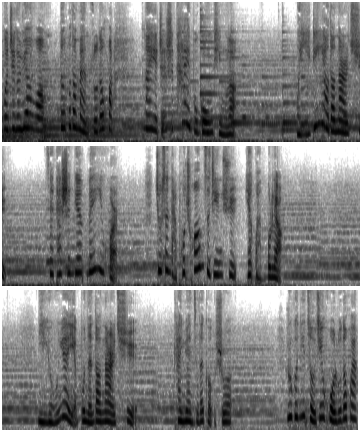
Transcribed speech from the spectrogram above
如果这个愿望得不到满足的话，那也真是太不公平了。我一定要到那儿去，在他身边偎一会儿，就算打破窗子进去也管不了。你永远也不能到那儿去。”看院子的狗说：“如果你走进火炉的话，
